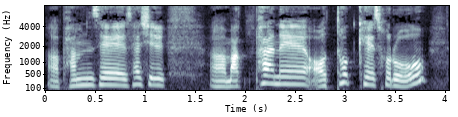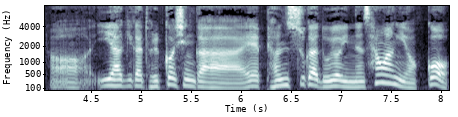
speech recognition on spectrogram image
어, 밤새 사실 어, 막판에 어떻게 서로 어, 이야기가 될 것인가의 변수가 놓여 있는 상황이었고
